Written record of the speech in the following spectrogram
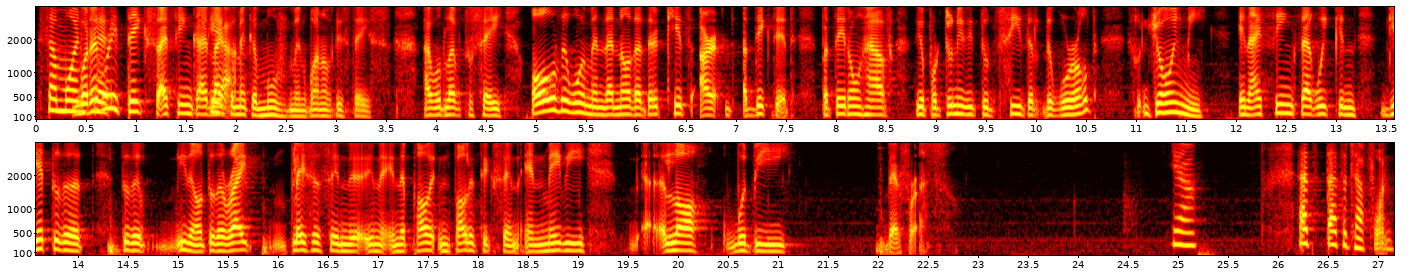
Someone Whatever to, it takes, I think I'd like to make a movement one of these days. I would love to say all the women that know that their kids are addicted, but they don't have the opportunity to see the, the world, join me. And I think that we can get to the to the you know to the right places in the in the, in the poli- in politics and and maybe uh, law would be there for us. yeah. That's that's a tough one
